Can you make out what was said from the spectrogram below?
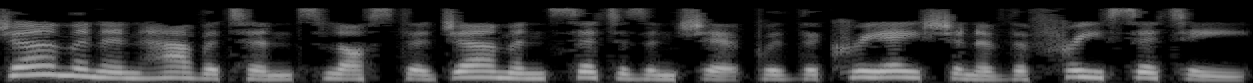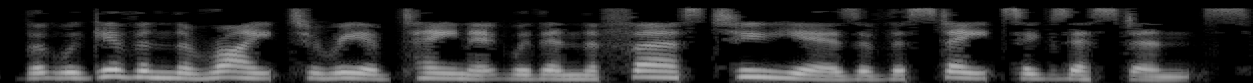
German inhabitants lost their German citizenship with the creation of the Free City, but were given the right to re-obtain it within the first two years of the state's existence.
